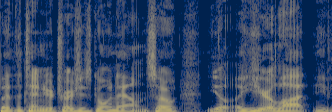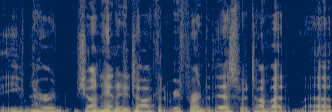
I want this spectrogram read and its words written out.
but the 10 year treasury is going down. So you hear a lot. You've even heard Sean Hannity talk, referring to this. We're talking about, uh,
